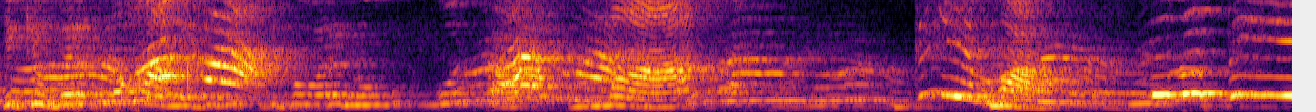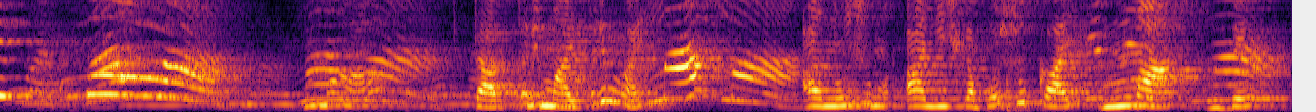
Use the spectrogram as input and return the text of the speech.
Тільки вверх ногами дивись, ти повернув. Отак. Ма. Де ма? Молодець. Ма. Ма. Так, тримай, тримай. Мама. А ну ж, Анічка, пошукай. Ма. Де?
